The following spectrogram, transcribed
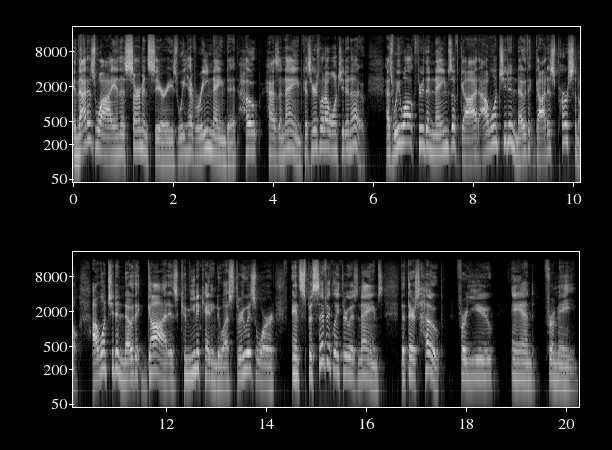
And that is why in this sermon series, we have renamed it Hope Has a Name. Because here's what I want you to know as we walk through the names of God, I want you to know that God is personal. I want you to know that God is communicating to us through His Word and specifically through His names that there's hope for you and for me.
